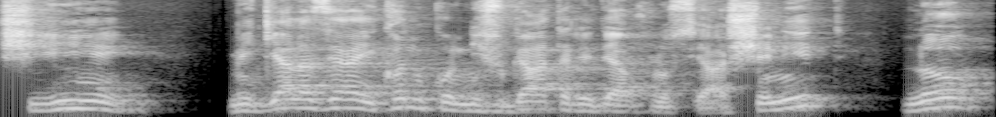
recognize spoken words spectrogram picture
שהיא מגיעה לזירה, היא קודם כל נפגעת על ידי האוכלוסייה. השנית, לא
